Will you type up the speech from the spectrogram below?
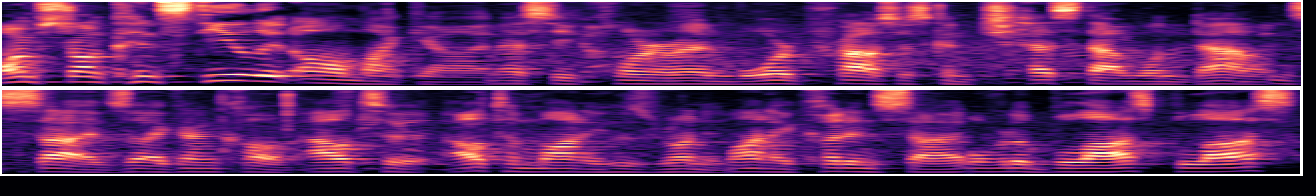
Armstrong can steal it. Oh my god. Messi corner in. Ward Prowse just can chest that one down. Inside. Tsygankov out to, out to Mane who's running. Mane cut inside. Over to Blas. Blas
